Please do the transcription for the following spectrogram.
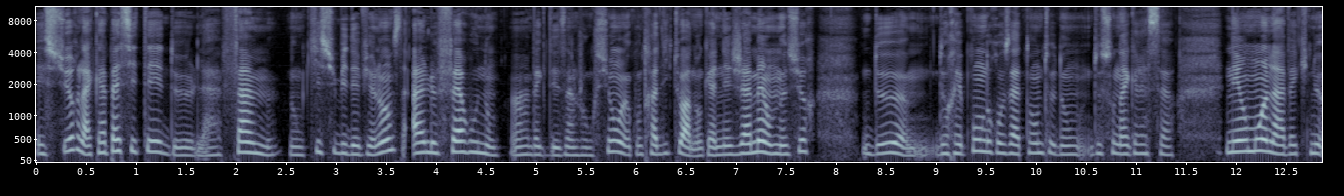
et sur la capacité de la femme donc, qui subit des violences à le faire ou non, hein, avec des injonctions euh, contradictoires. Donc elle n'est jamais en mesure de, euh, répondre aux attentes de son agresseur. Néanmoins, là, avec une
